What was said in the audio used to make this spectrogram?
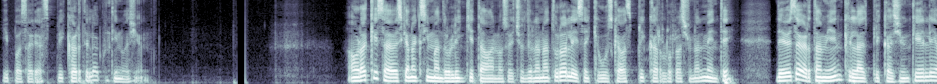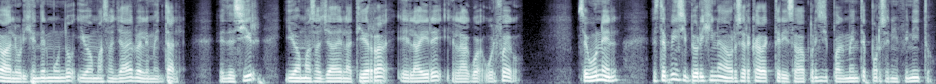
y pasaré a explicártela a continuación. Ahora que sabes que Anaximandro le inquietaban los hechos de la naturaleza y que buscaba explicarlos racionalmente, debes saber también que la explicación que eleva al origen del mundo iba más allá de lo elemental, es decir, iba más allá de la tierra, el aire, el agua o el fuego. Según él, este principio originador se caracterizaba principalmente por ser infinito,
